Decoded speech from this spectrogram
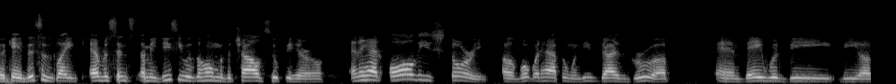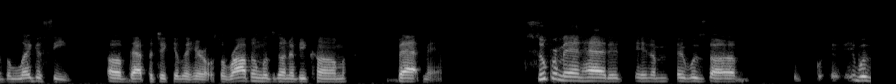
Okay, this is like ever since I mean, DC was the home of the child superhero, and they had all these stories of what would happen when these guys grew up, and they would be the uh, the legacy of that particular hero. So Robin was going to become Batman. Superman had it in a, it was uh it was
